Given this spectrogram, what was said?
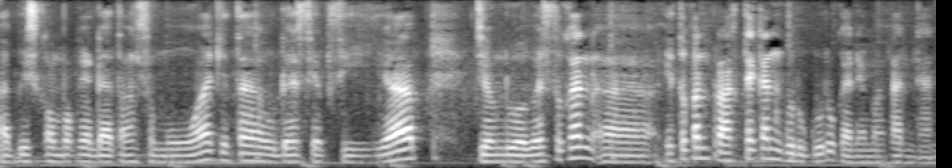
habis kelompoknya datang semua kita udah siap-siap. Jam 12 tuh kan uh, itu kan praktek kan guru-guru kan yang makan kan.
